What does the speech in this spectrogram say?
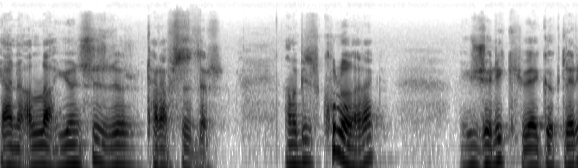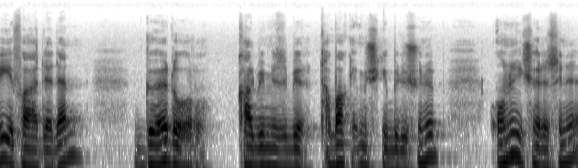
Yani Allah yönsüzdür, tarafsızdır. Ama biz kul olarak yücelik ve gökleri ifade eden göğe doğru kalbimizi bir tabak imiş gibi düşünüp onun içerisini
